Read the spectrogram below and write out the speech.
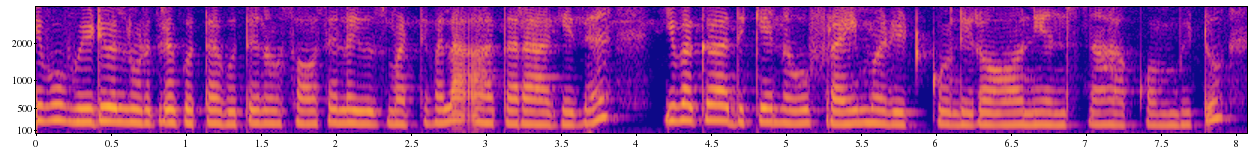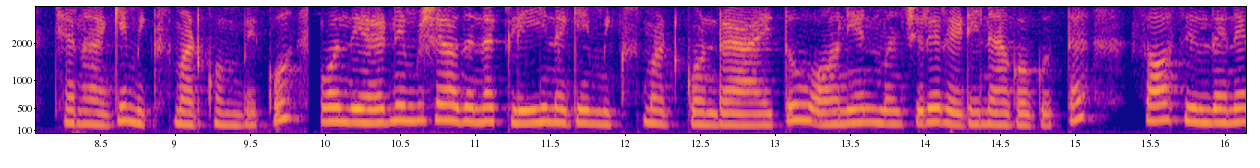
ನೀವು ವೀಡಿಯೋಲಿ ನೋಡಿದ್ರೆ ಗೊತ್ತಾಗುತ್ತೆ ನಾವು ಸಾಸ್ ಎಲ್ಲ ಯೂಸ್ ಮಾಡ್ತೀವಲ್ಲ ಆ ಥರ ಆಗಿದೆ ಇವಾಗ ಅದಕ್ಕೆ ನಾವು ಫ್ರೈ ಮಾಡಿ ಇಟ್ಕೊಂಡಿರೋ ಆನಿಯನ್ಸ್ನ ಹಾಕೊಂಡ್ಬಿಟ್ಟು ಚೆನ್ನಾಗಿ ಮಿಕ್ಸ್ ಮಾಡ್ಕೊಬೇಕು ಒಂದು ಎರಡು ನಿಮಿಷ ಅದನ್ನು ಕ್ಲೀನಾಗಿ ಮಿಕ್ಸ್ ಮಾಡಿಕೊಂಡ್ರೆ ಆಯಿತು ಆನಿಯನ್ ಮಂಚೂರಿ ರೆಡಿನೇ ಆಗೋಗುತ್ತೆ ಸಾಸ್ ಇಲ್ಲದೇ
